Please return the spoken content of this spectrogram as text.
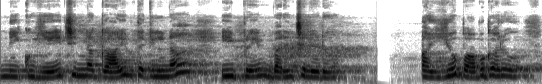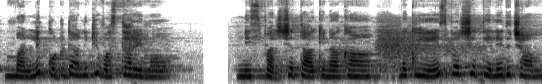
నీకు ఏ చిన్న గాయం తగిలినా ఈ ప్రేమ్ భరించలేడు. అయ్యో బాబుగారు మళ్ళీ కొట్టడానికి వస్తారేమో. నీ స్పర్శ తాకినాక నాకు ఏ స్పర్శ తెలియదు చామ్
